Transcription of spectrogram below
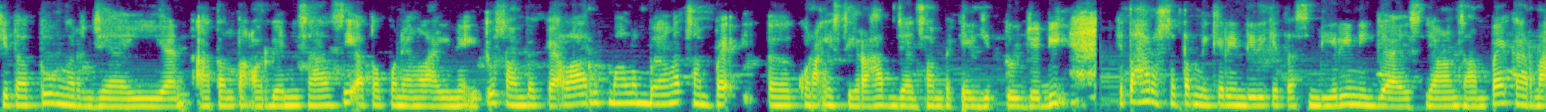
kita tuh ngerjain uh, tentang organisasi ataupun yang lainnya itu sampai kayak larut malam banget sampai uh, kurang istirahat jangan sampai kayak gitu. Jadi kita harus tetap mikirin diri kita sendiri nih guys. Jangan sampai karena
